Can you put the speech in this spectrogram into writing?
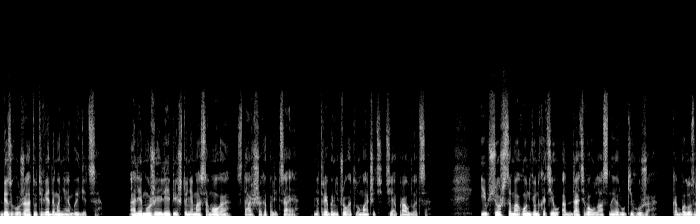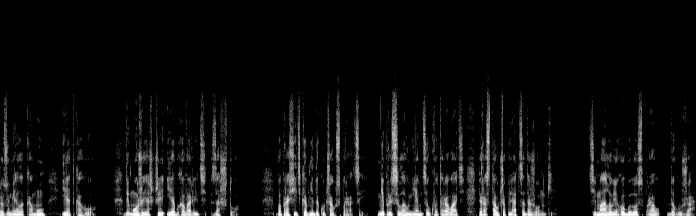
без гужа тут ведама не абыдзецца. Але можа і лепей, што няма самога старшага паліцая, не трэба нічога тлумачыць ці апраўдвацца. І ўсё ж самагон ён хацеў аддаць ва ўласныя руки гужа, каб было зразумела каму і ад каго. Ды можа яшчэ і абгаварыць за што. Папрасіць, каб не дакучаў з працай, не прысылаў немцаў кватараваць, перастаў чапляцца да жонкі. Ці мала ў яго было спраў да гужа.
